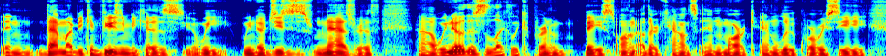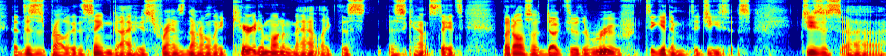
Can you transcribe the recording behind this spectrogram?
and that might be confusing because you know we we know Jesus from Nazareth. Uh, we know this is likely Capernaum based on other accounts in Mark and Luke, where we see that this is probably the same guy whose friends not only carried him on a mat, like this this account states, but also dug through the roof to get him to Jesus. Jesus uh,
